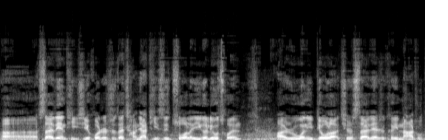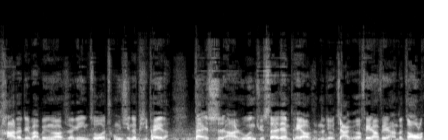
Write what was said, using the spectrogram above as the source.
呃四 S 店体系或者是在厂家体系做了一个留存。啊，如果你丢了，其实四 S 店是可以拿出他的这把备用钥匙来给你做重新的匹配的。但是啊，如果你去四 S 店配钥匙，那就价格非常非常的高了。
